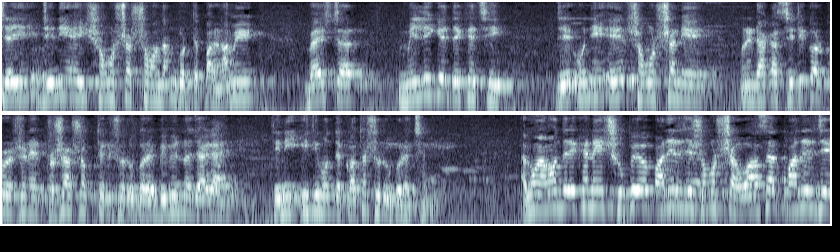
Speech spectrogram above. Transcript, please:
যে যিনি এই সমস্যার সমাধান করতে পারেন। আমি ব্যারিস্টার মিলিকে দেখেছি যে উনি এর সমস্যা নিয়ে উনি ঢাকা সিটি কর্পোরেশনের প্রশাসক থেকে শুরু করে বিভিন্ন জায়গায় তিনি ইতিমধ্যে কথা শুরু করেছেন। এবং আমাদের এখানে সুপেয় পানির যে সমস্যা, ওয়াসার পানির যে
